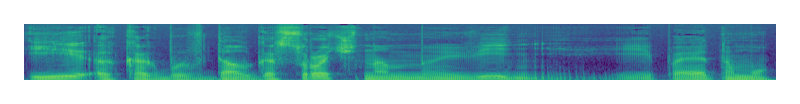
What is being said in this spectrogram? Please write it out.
и э, как бы в долгосрочном видении. И поэтому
